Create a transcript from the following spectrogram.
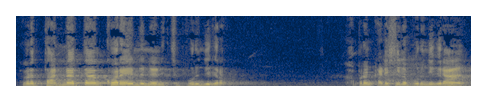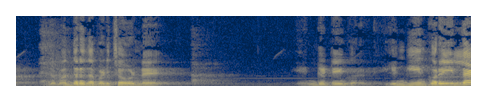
அப்புறம் தன்னைத்தான் குறைன்னு நினச்சி புரிஞ்சுக்கிறான். அப்புறம் கடைசியில் புரிஞ்சுக்கிறான் இந்த மந்திரத்தை படித்த உடனே எங்கிட்டையும் குறையில்லை எங்கேயும் குறையில்லை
